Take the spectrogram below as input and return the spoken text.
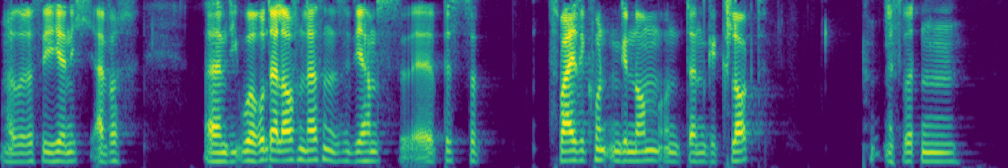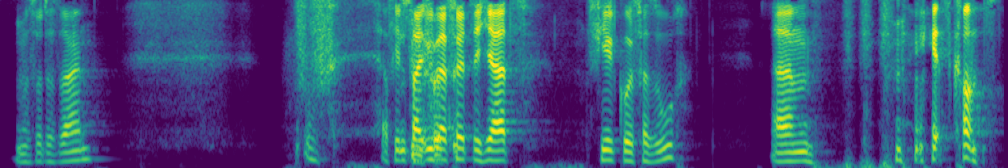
Also dass sie hier nicht einfach ähm, die Uhr runterlaufen lassen. Also, die haben es äh, bis zu zwei Sekunden genommen und dann geklockt. Es wird ein, was wird es sein? Puh, auf jeden Fall 40. über 40 Yards. Field Goal Versuch. Ähm, jetzt kommt's,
